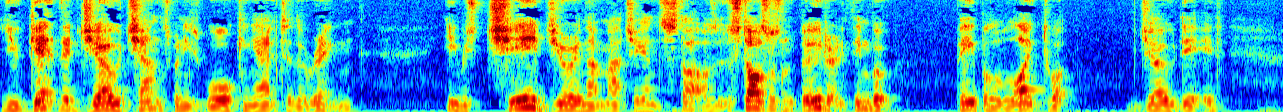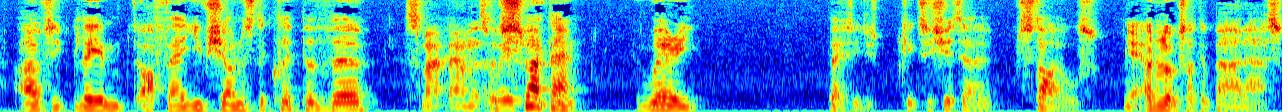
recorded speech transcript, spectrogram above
You get the Joe chance when he's walking out to the ring. He was cheered during that match against Styles. Styles wasn't booed or anything, but people liked what Joe did. Obviously, Liam, off there. you've shown us the clip of, uh, Smackdown this of week. SmackDown, where he basically just kicks the shit out of Styles Yeah, and looks like a badass.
